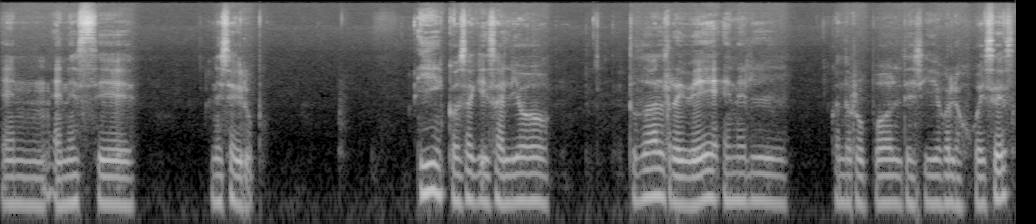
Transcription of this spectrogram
en, en, ese, en ese grupo. Y cosa que salió todo al revés en el cuando RuPaul decidió con los jueces.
